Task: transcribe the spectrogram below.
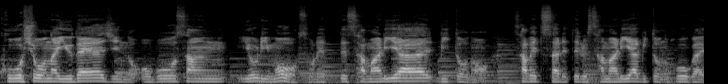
高尚なユダヤ人のお坊さんよりもそれってサマリア人の差別されてるサマリア人の方が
